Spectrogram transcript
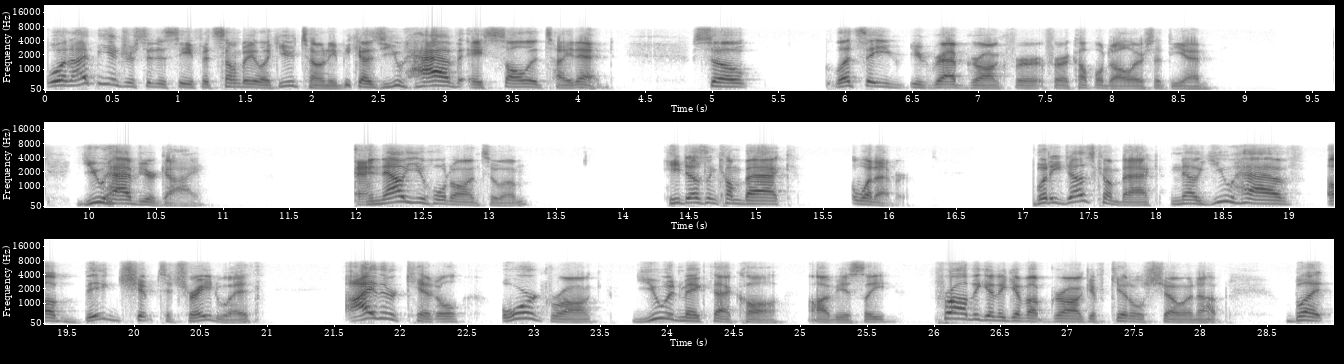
Well, and I'd be interested to see if it's somebody like you, Tony, because you have a solid tight end. So let's say you, you grab Gronk for, for a couple dollars at the end. You have your guy. And now you hold on to him. He doesn't come back, whatever. But he does come back. Now you have a big chip to trade with, either Kittle or Gronk. You would make that call, obviously. Probably going to give up Gronk if Kittle's showing up. But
